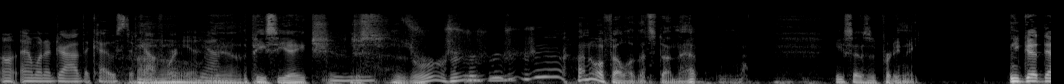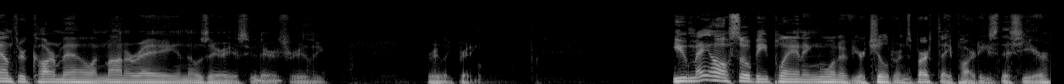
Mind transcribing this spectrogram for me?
I want to drive the coast of California. Yeah. Yeah. the PCH. Mm-hmm. Just I know a fellow that's done that. He says it's pretty neat. You get down through Carmel and Monterey and those areas through there. It's really, really pretty. You may also be planning one of your children's birthday parties this year.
